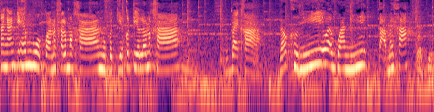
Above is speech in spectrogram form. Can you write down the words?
ถ้างั้นกินให้หมวกก่อนนะคะโรมาคะหนูไปกินก๋วยเตี๋ยวแล้วนะคะบ๊ายบายค่ะ แล้วคืนนี้วันวันนี้กลับไหมคะกลับเร็ว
